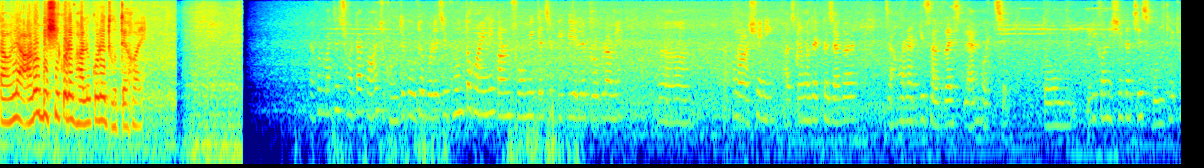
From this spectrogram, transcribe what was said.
তাহলে আরও বেশি করে ভালো করে ধুতে হয়। হয়নি, কারণ প্রোগ্রামে আসেনি। আজকে আমাদের একটা জায়গার যাওয়ার আর কি সারপ্রাইজ প্ল্যান হচ্ছে। তো রিকন এসে গেছে স্কুল থেকে।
